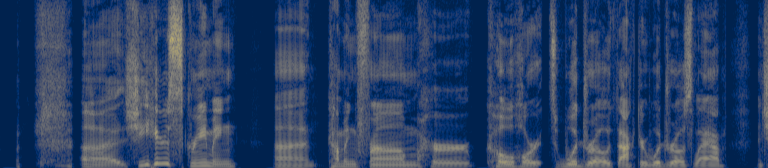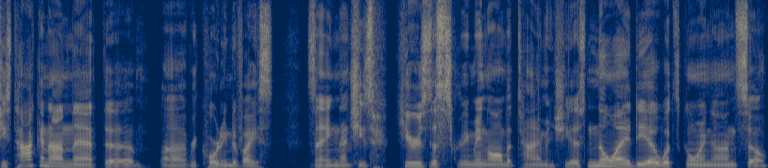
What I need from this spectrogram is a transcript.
uh, she hears screaming uh, coming from her cohort's Woodrue, Doctor Woodrue's lab, and she's talking on that uh, uh, recording device, saying that she's hears the screaming all the time, and she has no idea what's going on. So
